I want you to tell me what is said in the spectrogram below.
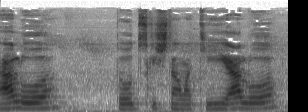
Alô, todos que estão aqui, alô.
